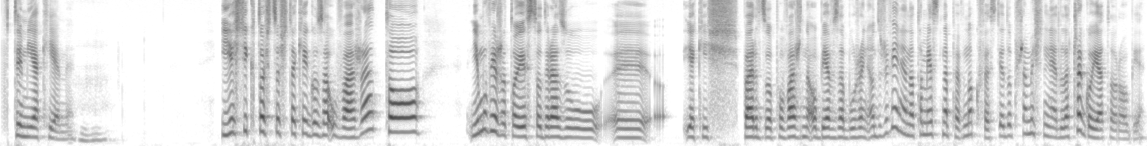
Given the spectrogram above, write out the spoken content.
w tym, jak jemy. Mhm. I jeśli ktoś coś takiego zauważa, to nie mówię, że to jest od razu y, jakiś bardzo poważny objaw zaburzeń odżywienia, natomiast na pewno kwestia do przemyślenia, dlaczego ja to robię.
